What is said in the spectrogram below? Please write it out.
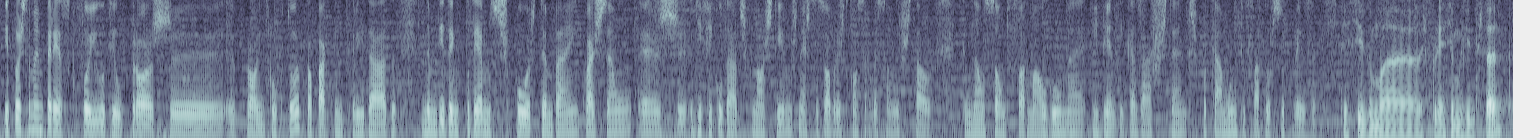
E depois também me parece que foi útil para, os, eh, para o interlocutor, para o Pacto de Integridade, na medida em que pudemos expor também quais são as dificuldades que nós temos nestas obras de conservação e restauro, que não são de forma alguma idênticas às restantes, porque há muito fator surpresa. Tem sido uma experiência muito interessante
